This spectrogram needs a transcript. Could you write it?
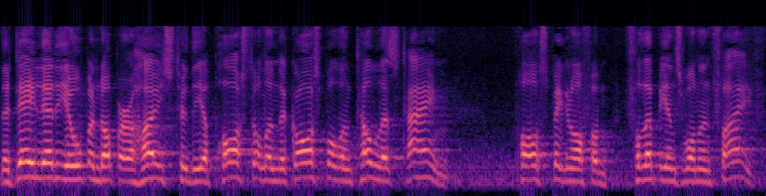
the day Lydia opened up her house to the apostle and the gospel until this time. Paul speaking off from Philippians 1 and 5.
